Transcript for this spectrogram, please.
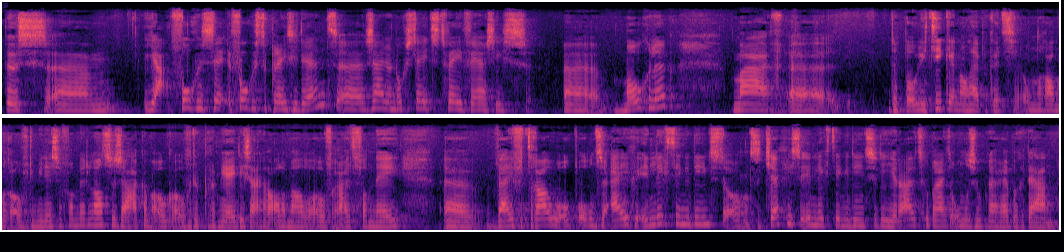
Dus um, ja, volgens, volgens de president zijn er nog steeds twee versies mogelijk. Maar de politiek, en dan heb ik het onder andere over de minister van Binnenlandse Zaken, maar ook over de premier, die zijn er allemaal wel over uit van nee, uh, wij vertrouwen op onze eigen inlichtingendiensten, onze Tsjechische inlichtingendiensten, die hier uitgebreid onderzoek naar hebben gedaan.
